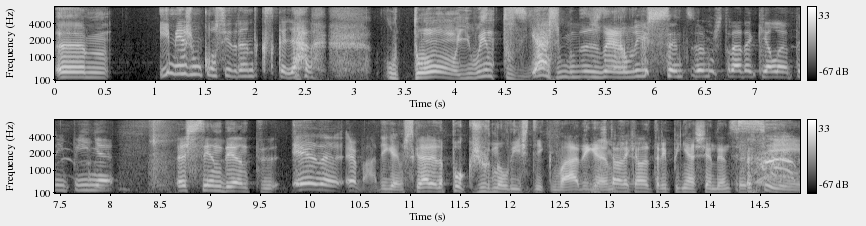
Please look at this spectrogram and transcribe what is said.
Hum, e mesmo considerando que, se calhar, o tom e o entusiasmo de José Rodrigues Santos a mostrar aquela tripinha ascendente era, é pá, digamos, se calhar era pouco jornalístico, vá, digamos. Mostrar aquela tripinha ascendente, Sim,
